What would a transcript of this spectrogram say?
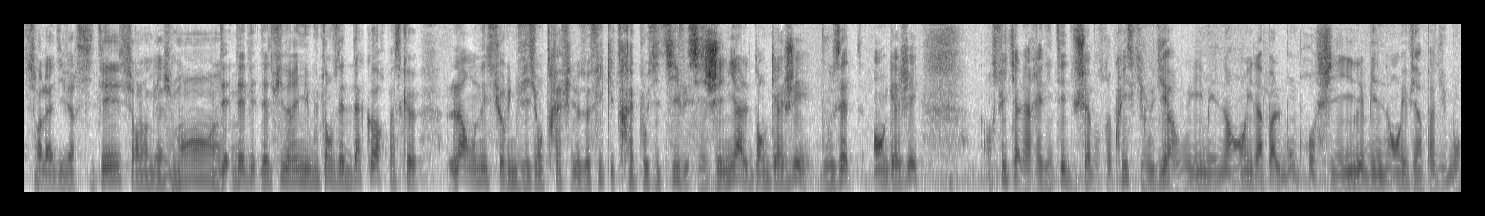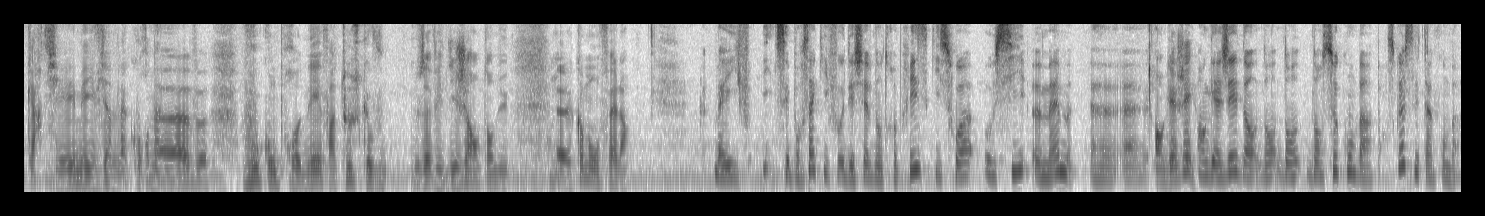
Sur la diversité, sur l'engagement. Euh. Delphine Rémy Bouton, vous êtes d'accord Parce que là, on est sur une vision très philosophique et très positive, et c'est génial d'engager. Vous êtes engagé. Ensuite, il y a la réalité du chef d'entreprise qui vous dit Ah oui, mais non, il n'a pas le bon profil, et bien non, il vient pas du bon quartier, mais il vient de la Courneuve. Vous comprenez, enfin, tout ce que vous, vous avez déjà entendu. Euh, comment on fait là? Bah, c'est pour ça qu'il faut des chefs d'entreprise qui soient aussi eux-mêmes euh, euh, engagés, engagés dans, dans, dans, ce combat, parce que c'est un combat.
